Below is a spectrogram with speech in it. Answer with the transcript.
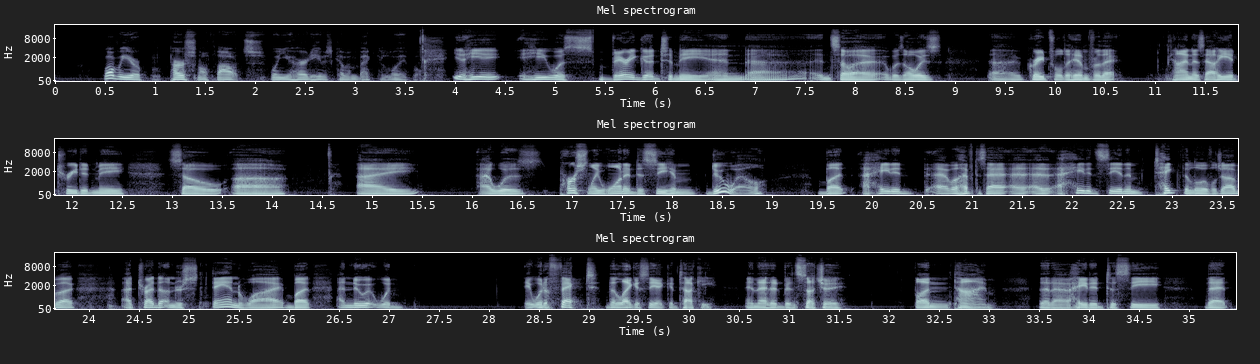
What were your personal thoughts when you heard he was coming back to Louisville? you know, he he was very good to me, and uh, and so I was always uh, grateful to him for that kindness, how he had treated me. So uh, I I was personally wanted to see him do well, but I hated. I will have to say I, I, I hated seeing him take the Louisville job. I, I tried to understand why, but I knew it would it would affect the legacy at Kentucky, and that had been such a fun time that I hated to see that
